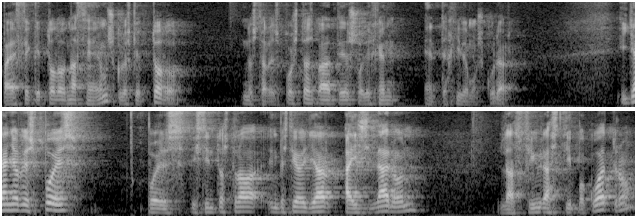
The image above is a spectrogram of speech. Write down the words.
parece que todo nace en el músculo, es que todo, nuestras respuestas van a tener su origen en el tejido muscular. Y ya años después, pues distintos investigadores ya aislaron las fibras tipo 4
